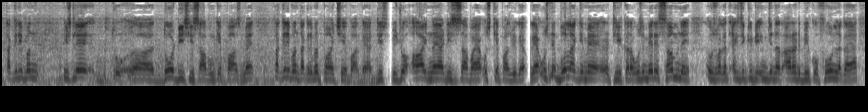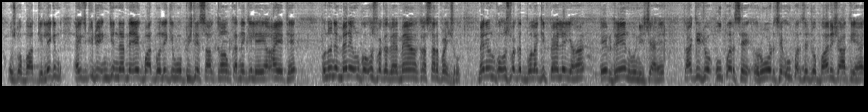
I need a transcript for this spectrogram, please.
तकरीबन पिछले दो, दो डीसी साहबों के पास में तकरीबन तकरीबन पाँच छः बार गया। जो आज नया डीसी साहब आया उसके पास भी गया गया। उसने बोला कि मैं ठीक करा। उसने मेरे सामने उस वक्त एग्जीक्यूटिव इंजीनियर आर बी को फ़ोन लगाया उसको बात की। लेकिन एग्जीक्यूटिव इंजीनियर ने एक बात बोली कि वो पिछले साल काम करने के लिए यहाँ आए थे। उन्होंने मैंने उनको उस वक्त मैं यहाँ का सरपंच हूँ। मैंने उनको उस वक्त बोला कि पहले यहाँ एक ड्रेन होनी चाहिए। ताकि जो ऊपर से, रोड से, ऊपर से जो बारिश आती है,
